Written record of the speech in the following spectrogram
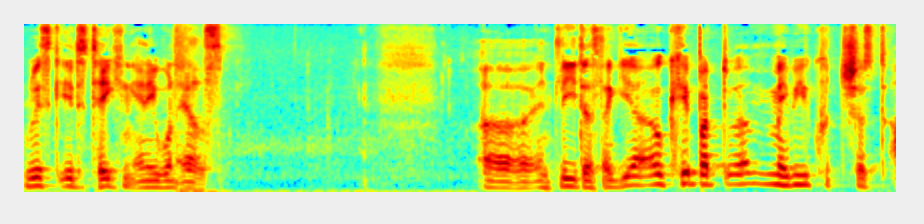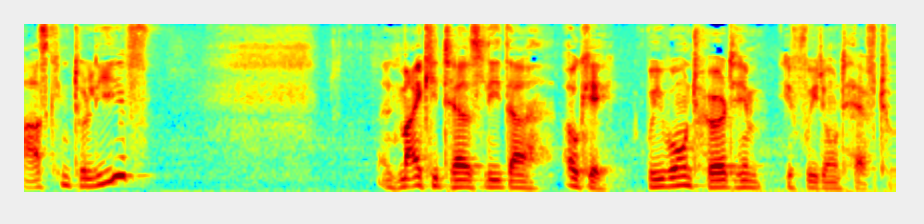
risk it taking anyone else. Uh, and Lita's like, yeah, okay, but uh, maybe you could just ask him to leave. And Mikey tells Lita, okay, we won't hurt him if we don't have to.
